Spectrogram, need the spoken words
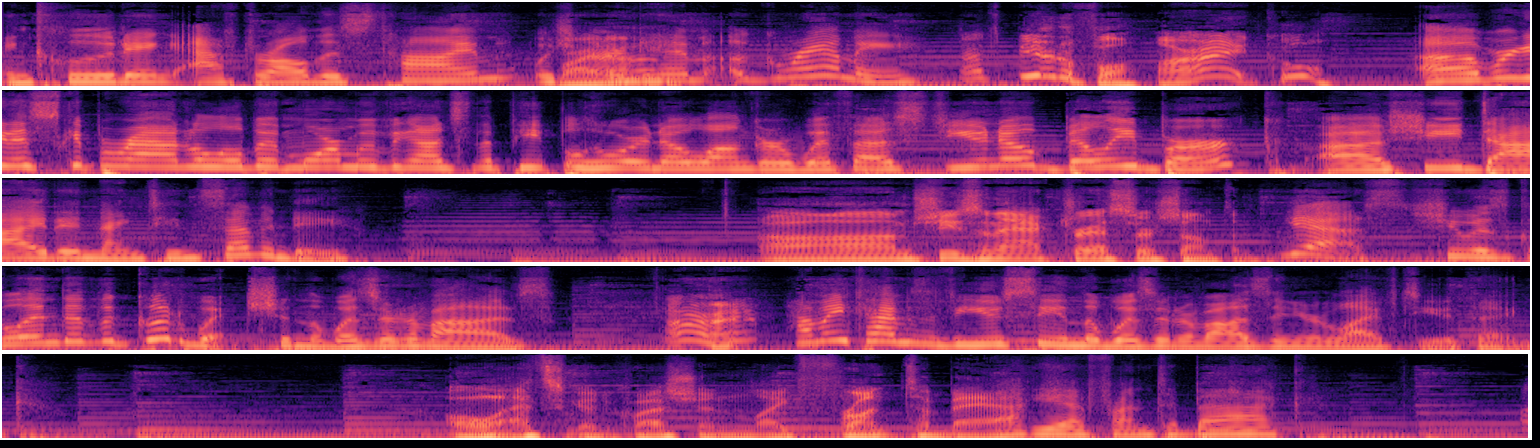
including After All This Time, which Right earned on. him a Grammy. That's beautiful. All right, cool. Uh, we're going to skip around a little bit more, moving on to the people who are no longer with us. Do you know Billie Burke? Uh, she died in 1970. Um, she's an actress or something. Yes, she was Glinda the Good Witch in The Wizard of Oz. All right. How many times have you seen The Wizard of Oz in your life, do you think? Oh, that's a good question. Like front to back? Yeah, front to back. Uh,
